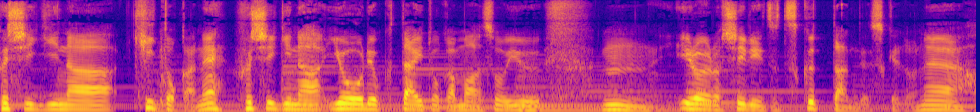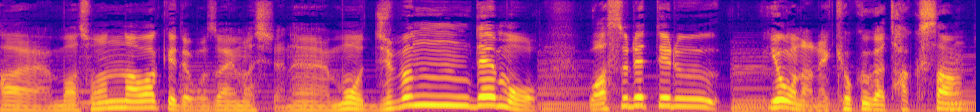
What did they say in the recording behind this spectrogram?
不思議な木とかね、不思議な葉緑体とか、まあそういう、うん、いろいろシリーズ作ったんですけどね。はい。まあそんなわけでございましてね。もう自分でも忘れてるようなね、曲がたくさん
